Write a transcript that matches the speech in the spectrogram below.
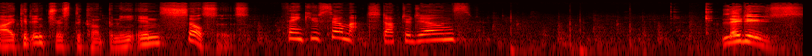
I could interest the company in seltzers. Thank you so much, Dr. Jones. Ladies,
